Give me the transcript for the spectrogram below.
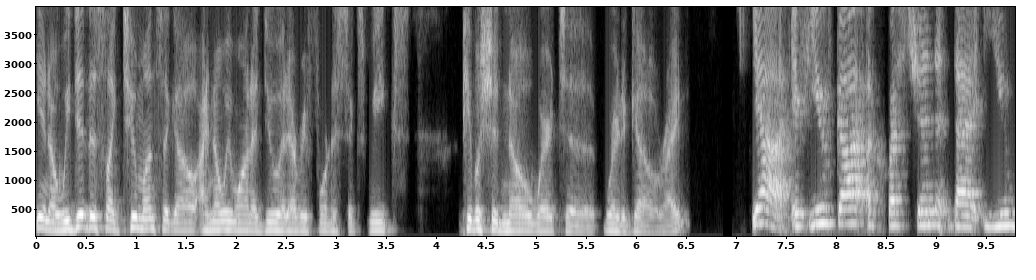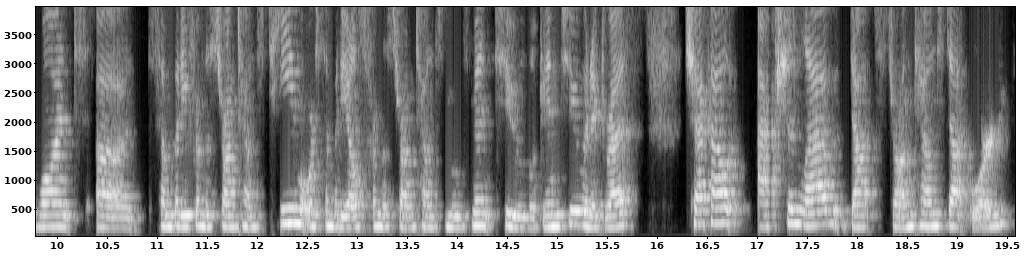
you know we did this like two months ago. I know we want to do it every four to six weeks. People should know where to where to go, right? Yeah, if you've got a question that you want uh, somebody from the Strong Towns team or somebody else from the Strong Towns movement to look into and address, check out actionlab.strongtowns.org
